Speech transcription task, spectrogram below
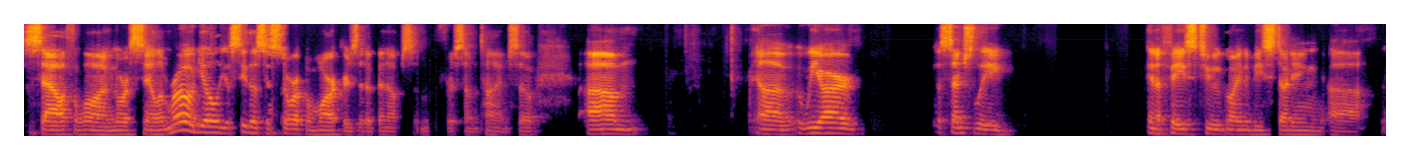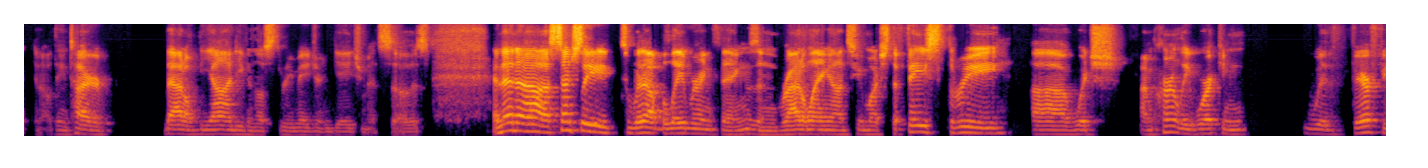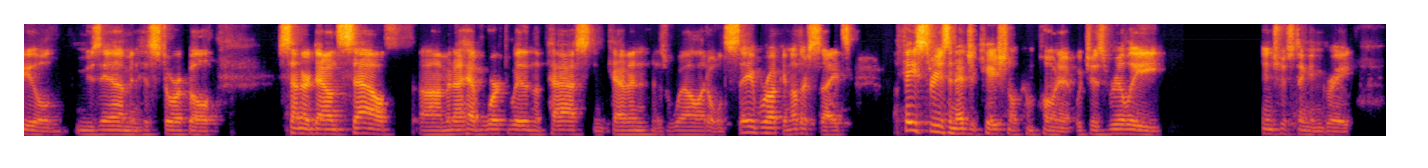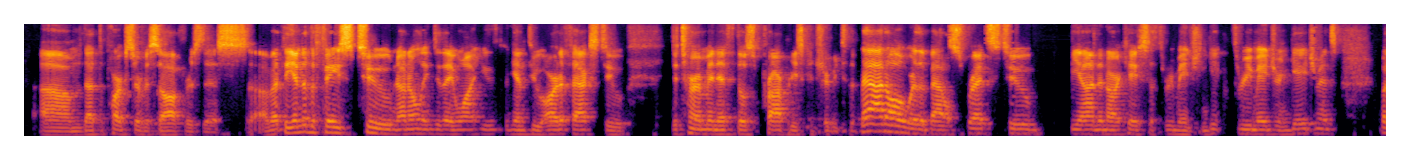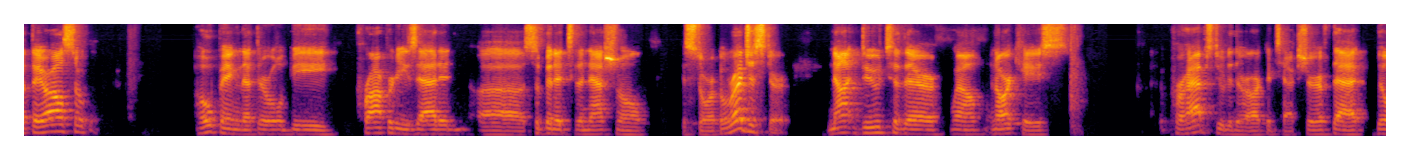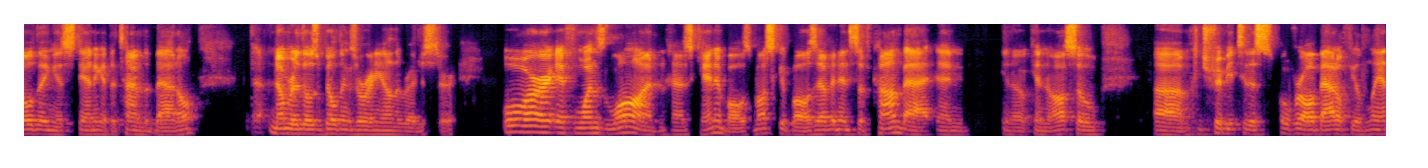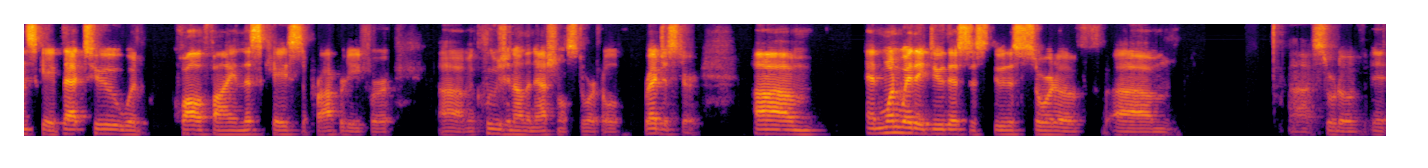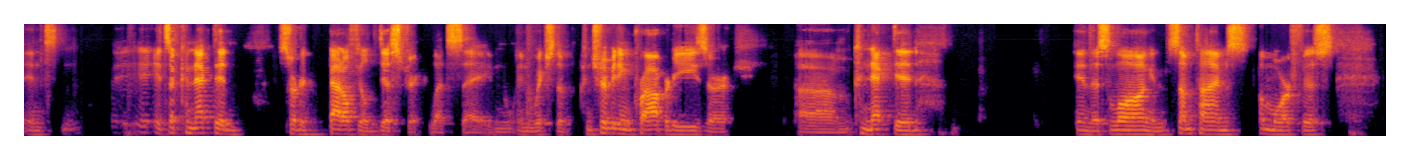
south along North Salem Road, you'll, you'll see those historical markers that have been up some, for some time. So um, uh, we are essentially in a phase two going to be studying uh, you know the entire battle beyond even those three major engagements. So this, and then uh, essentially, to, without belaboring things and rattling on too much, the phase three, uh, which I'm currently working with Fairfield Museum and Historical Center down south, um, and I have worked with in the past, and Kevin as well at Old Saybrook and other sites. Phase three is an educational component, which is really interesting and great um, that the Park Service offers this. Uh, at the end of the phase two, not only do they want you, again, through artifacts to determine if those properties contribute to the battle, where the battle spreads to beyond, in our case, the three major, three major engagements, but they are also hoping that there will be properties added, uh, submitted to the National Historical Register, not due to their, well, in our case, perhaps due to their architecture, if that building is standing at the time of the battle, number of those buildings already on the register. Or if one's lawn has cannonballs, musket balls, evidence of combat, and you know can also um, contribute to this overall battlefield landscape, that too would qualify, in this case, the property for um, inclusion on the National Historical Register. Um, and one way they do this is through this sort of um, uh, sort of in, it's a connected sort of battlefield district, let's say, in, in which the contributing properties are um, connected in this long and sometimes amorphous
